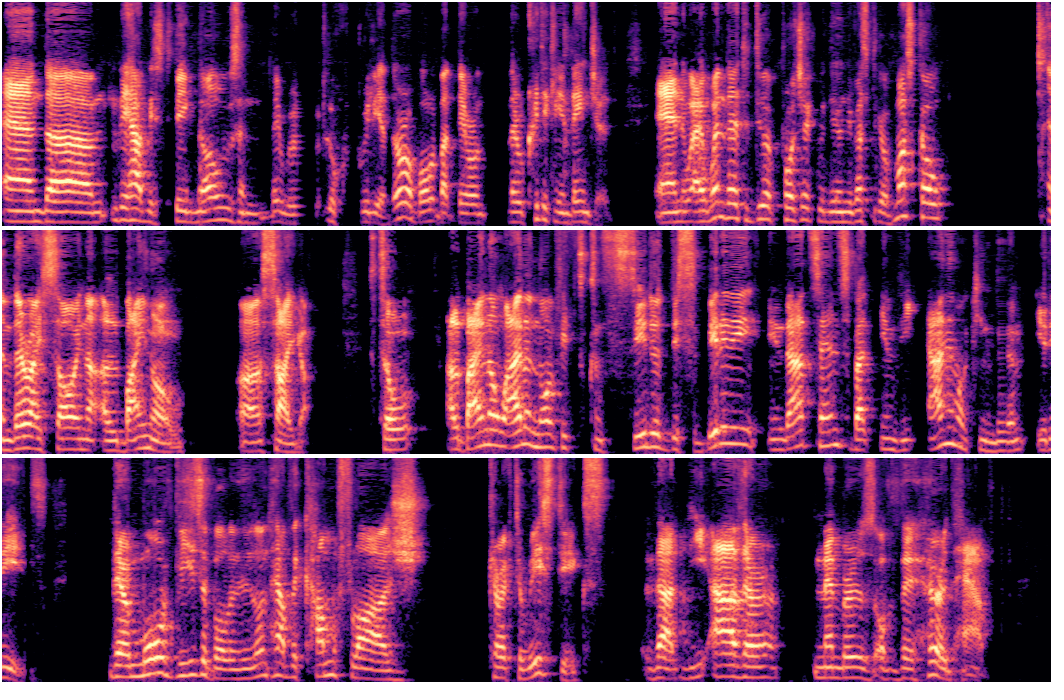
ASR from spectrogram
and um, they have this big nose and they look really adorable, but they're they're critically endangered. And I went there to do a project with the University of Moscow, and there I saw an albino uh, saiga. So albino, I don't know if it's considered disability in that sense, but in the animal kingdom, it is. They're more visible and they don't have the camouflage characteristics that the other members of the herd have.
